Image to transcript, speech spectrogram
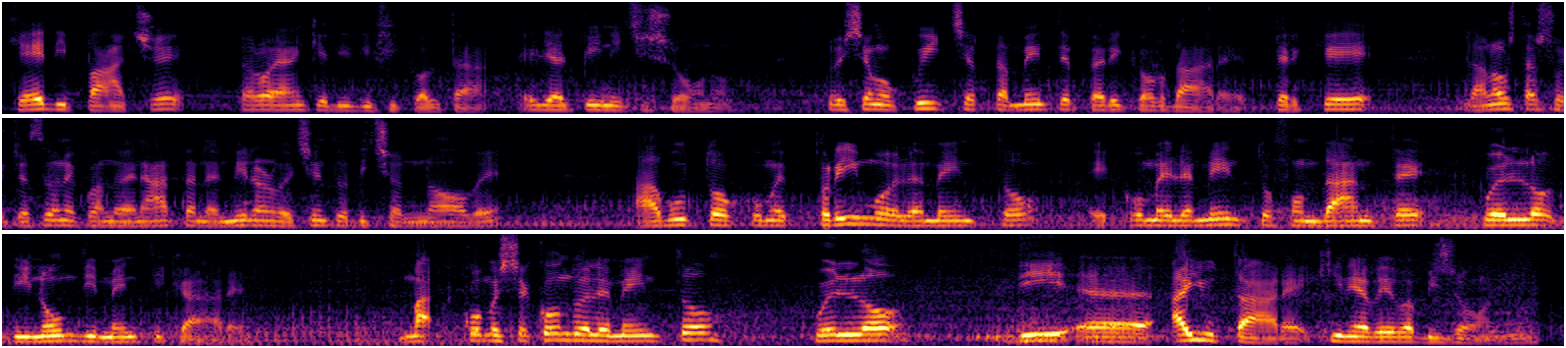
che è di pace, però è anche di difficoltà e gli alpini ci sono. Noi siamo qui certamente per ricordare, perché la nostra associazione quando è nata nel 1919 ha avuto come primo elemento e come elemento fondante quello di non dimenticare, ma come secondo elemento quello di eh, aiutare chi ne aveva bisogno.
